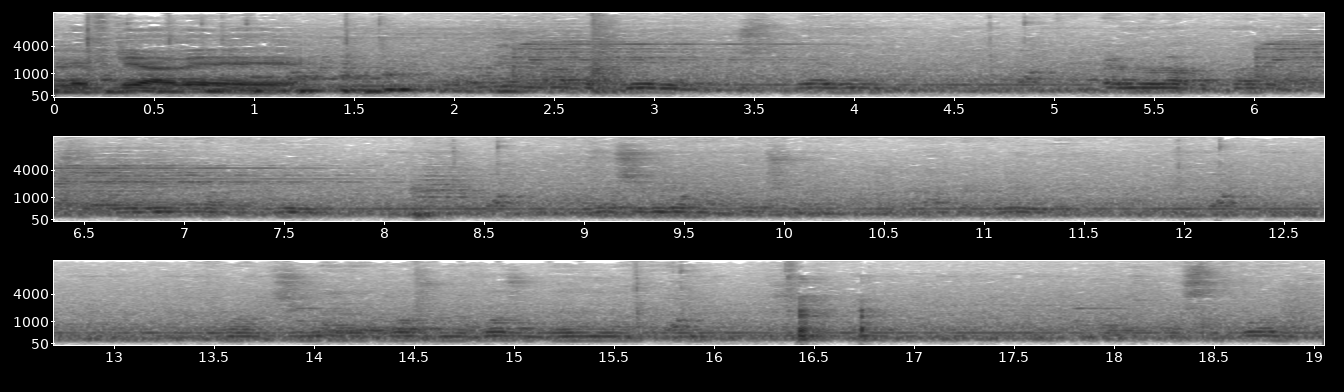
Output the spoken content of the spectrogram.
Τελευταία δε... wasn't there. What's the point?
